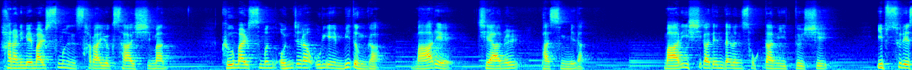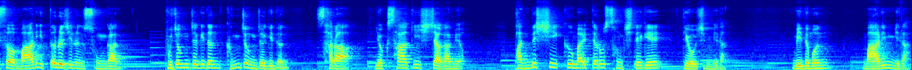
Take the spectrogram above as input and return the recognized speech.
하나님의 말씀은 살아 역사하시만 그 말씀은 언제나 우리의 믿음과 말에 제한을 받습니다. 말이 씨가 된다는 속담이 있듯이 입술에서 말이 떨어지는 순간 부정적이든 긍정적이든 살아 역사하기 시작하며 반드시 그 말대로 성취되게 되어집니다. 믿음은 말입니다.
